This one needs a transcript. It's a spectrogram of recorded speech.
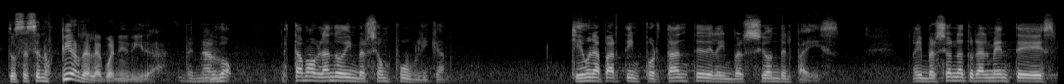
Entonces se nos pierde la ecuanimidad. Bernardo, estamos hablando de inversión pública, que es una parte importante de la inversión del país. La inversión naturalmente es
